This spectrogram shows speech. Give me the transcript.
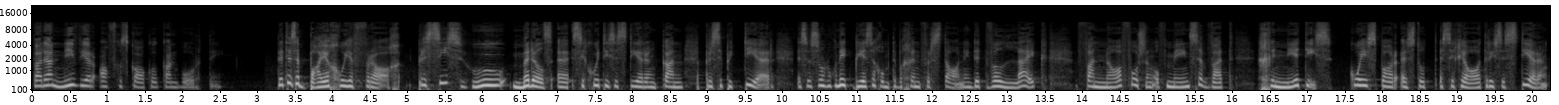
wat dan nie weer afgeskakel kan word nie? Dit is 'n baie goeie vraag. Presies hoe middels 'n psigotiese stering kan presipiteer, is ons nog net besig om te begin verstaan en dit wil lyk van navorsing of mense wat geneties kwesbaar is tot 'n psigiatriese stering,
